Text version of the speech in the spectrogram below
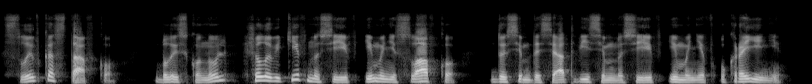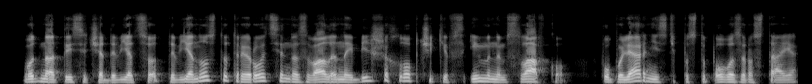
Сливка, Ставко. Близько нуль чоловіків носіїв імені Славко до 78 носіїв імені в Україні. В 1993 році назвали найбільше хлопчиків з іменем Славко. Популярність поступово зростає.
